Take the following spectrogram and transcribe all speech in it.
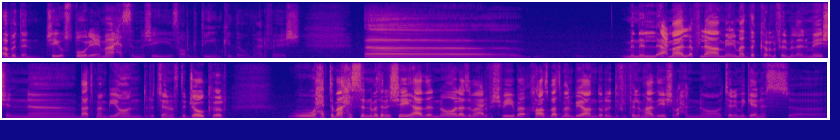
ابدا. شيء أسطوري يعني ما أحس إنه شيء صار قديم كذا وما أعرف إيش. آه من الأعمال الأفلام يعني ما أتذكر الفيلم ال animation باتمان Beyond Return of the Joker وحتى ما أحس إنه مثلا الشيء هذا إنه لازم أعرف إيش فيه. خلاص باتمان Beyond already في الفيلم هذا يشرح إنه تيري ماكجينيس آه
